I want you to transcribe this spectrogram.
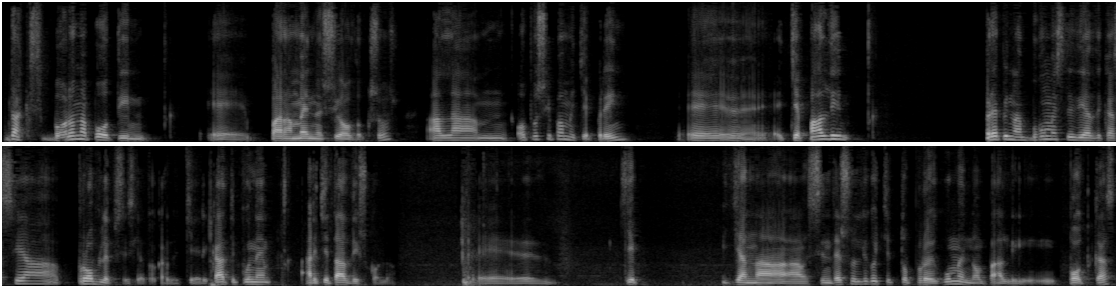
εντάξει, μπορώ να πω ότι ε, παραμένω αισιόδοξος, αλλά όπως είπαμε και πριν, ε, και πάλι πρέπει να μπούμε στη διαδικασία πρόβλεψης για το καλοκαίρι, κάτι που είναι αρκετά δύσκολο. Ε, και για να συνδέσω λίγο και το προηγούμενο πάλι podcast,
